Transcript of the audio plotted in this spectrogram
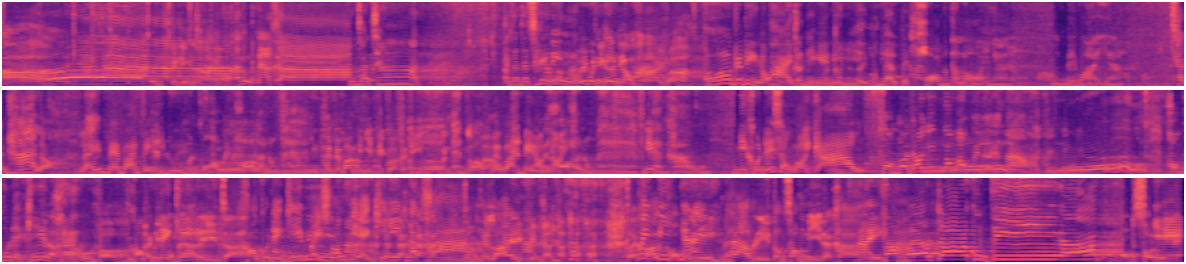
กระดิ่งหาย ขอบคุณนะคะ คุณชัดชาติ อาจารย์จะเชื่กอระดิ่งเฮ้ยวันนี้กระดิ่งหายป่ะเออกระดิ่งแล้วหายกระดิ่งมันก็เหนื่อยบ้างแหละเราไปเคาะมันตลอดไงมันไม่ไหวอะชั้นห้าเหรอ แล้วให้แม่บ้านไปหแอยินบดูไหมันคงเอาไปเคาะกับน้องแพรหรือเปให้ล่าแม่บ้านไปหยิบดีกว่ากระดิ่งมันแอนบอกเงาแม่บ้านแอนดูไปเคาะกับน้องแพรแฟนเขามีคนได้ 209สองร้อยเก้ายิ่งต้องเอาไปเลยค่ะโอ้ของคุณเอกกี้เหรอคะโอ้ๆก็ของอันคุณนี้เอของกแม่กี้อารีจ้ะของคุณเอกกี้ไม่ไปมีช่องพี่ค่ะเอกกี้นะคะทำไมเธอไล่แต่ข้าของไม่มีไงแม่อารีต้องช่องนี้นะคะใช่สั่ค่ะงแล้วจ้า คุณเจี๊ยบ อบสดเย้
